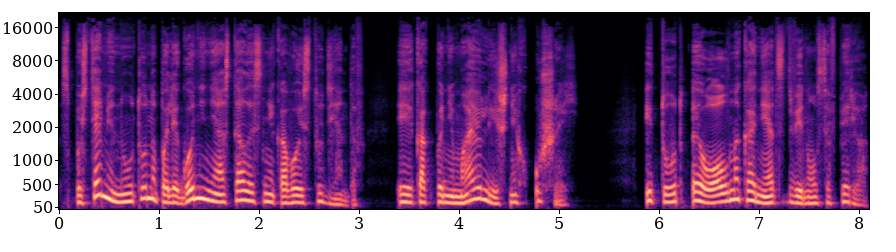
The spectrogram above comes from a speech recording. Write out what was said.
Спустя минуту на полигоне не осталось никого из студентов. И, как понимаю, лишних ушей. И тут Эол наконец двинулся вперед.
